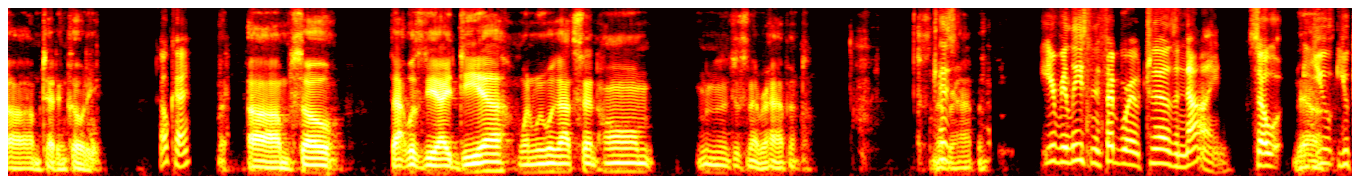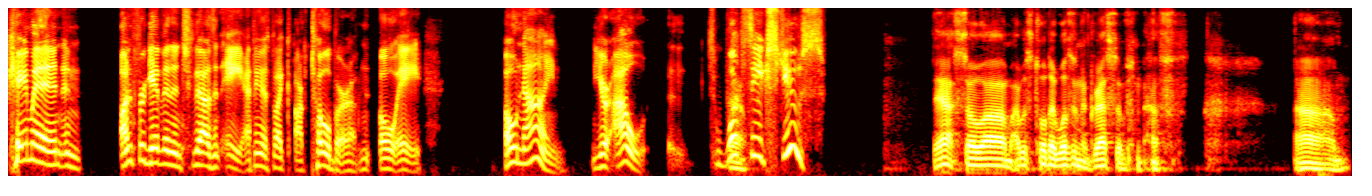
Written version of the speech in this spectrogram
um, Ted and Cody. Okay. Um, so that was the idea when we got sent home. And It just never happened. Just never happened. You released in February of 2009. So yeah. you you came in and Unforgiven in 2008. I think that's like October of 08. 09. You're out. What's yeah. the excuse? Yeah, so um, I was told I wasn't aggressive enough. Um,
